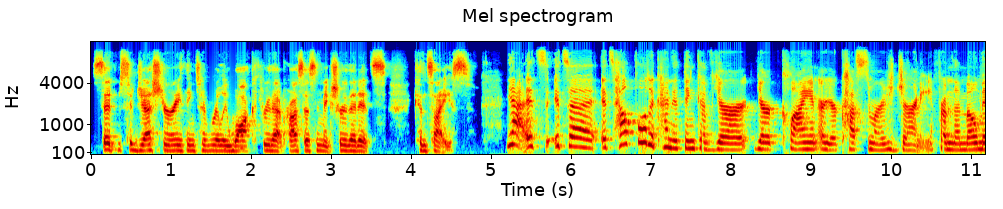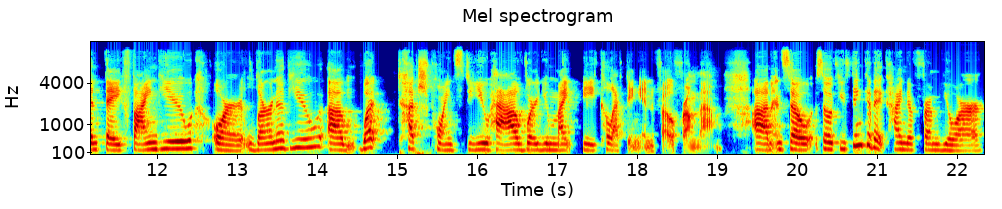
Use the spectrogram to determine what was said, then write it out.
suggestion or anything to really walk through that process and make sure that it's concise? Yeah it's it's a it's helpful to kind of think of your your client or your customer's journey from the moment they find you or learn of you. Um, what touch points do you have where you might be collecting info from them? Um, and so so if you think of it kind of from your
